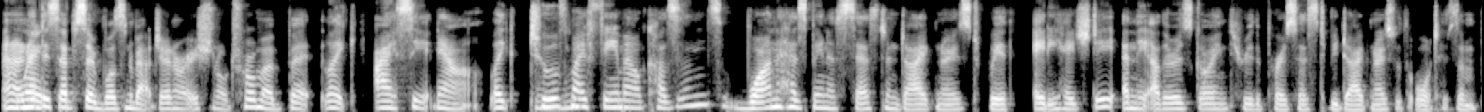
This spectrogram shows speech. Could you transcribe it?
And I know Right. this episode wasn't about generational trauma, but like I see it now. Like 2 of Mhm. my female cousins, one has been assessed and diagnosed with ADHD, and the other is going through the process to be diagnosed with autism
